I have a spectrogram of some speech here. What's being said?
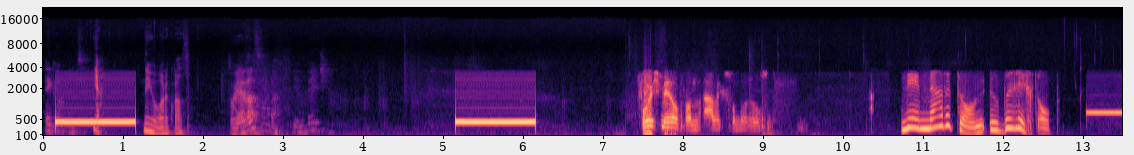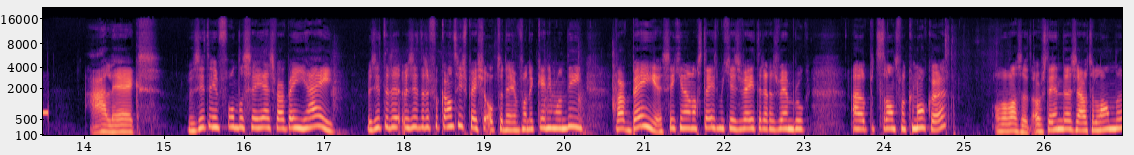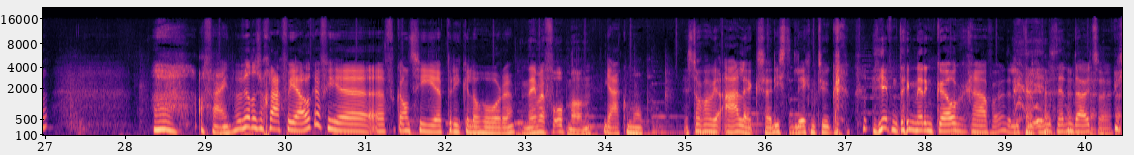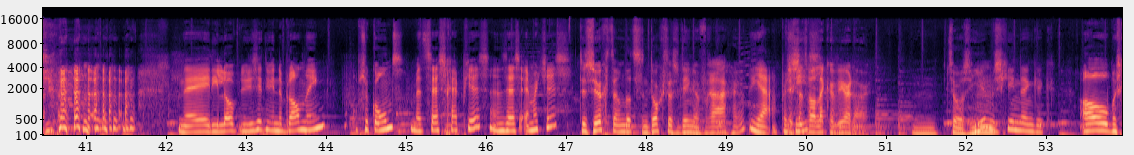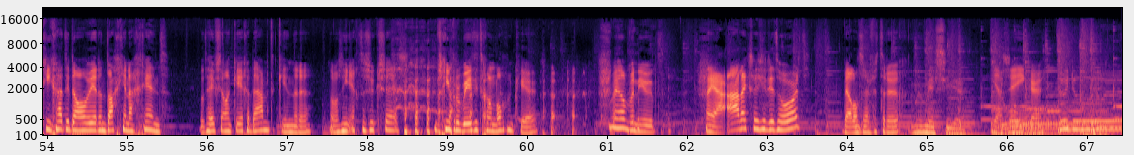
Ik ook niet. Ja, nu hoor ik wat. Hoor jij wat? Een beetje. Voicemail van Alex van der Hulst. Neem na de toon uw bericht op. Alex, we zitten in Vondel CS. Waar ben jij? We zitten, de, we zitten de vakantiespecial op te nemen van Ik ken iemand die. Waar ben je? Zit je nou nog steeds met je zweterige zwembroek aan op het strand van Knokken? Of wat was het? Oostende, Zoutelanden? Ah, afijn. We wilden zo graag voor jou ook even je uh, vakantieperikelen horen. Neem even op, man. Ja, kom op. Het is toch wel weer Alex. Hè? Die, is- die ligt natuurlijk... Die heeft natuurlijk net een kuil gegraven. Daar ligt hij in. Dat is net een Duitser. Nee, die, loopt, nu- die zit nu in de branding op zijn kont met zes schepjes en zes emmertjes. Te zuchten omdat zijn dochters dingen vragen. Ja, precies. Is het wel lekker weer daar? Hmm, zoals hier Hmm. misschien, denk ik. Oh, misschien gaat hij dan wel weer een dagje naar Gent. Dat heeft hij al een keer gedaan met de kinderen. Dat was niet echt een succes. misschien probeert hij het gewoon nog een keer. Ik ben heel benieuwd. Nou ja, Alex, als je dit hoort, bel ons even terug. We missen je. Jazeker. Doei doei.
